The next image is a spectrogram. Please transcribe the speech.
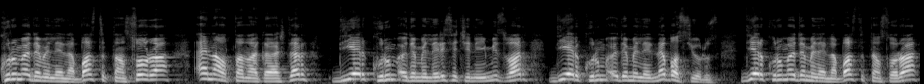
Kurum ödemelerine bastıktan sonra en alttan arkadaşlar diğer kurum ödemeleri seçeneğimiz var. Diğer kurum ödemelerine basıyoruz. Diğer kurum ödemelerine bastıktan sonra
